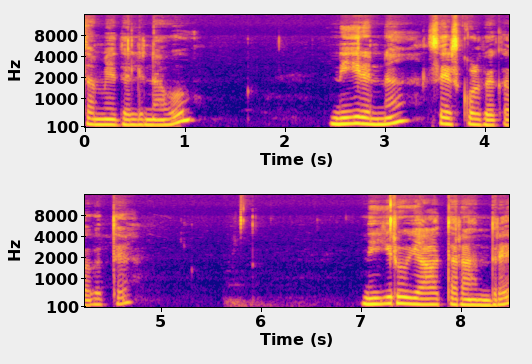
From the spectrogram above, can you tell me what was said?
ಸಮಯದಲ್ಲಿ ನಾವು ನೀರನ್ನು ಸೇರಿಸ್ಕೊಳ್ಬೇಕಾಗತ್ತೆ. ನೀರು ಯಾವ ಥರ ಅಂದರೆ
